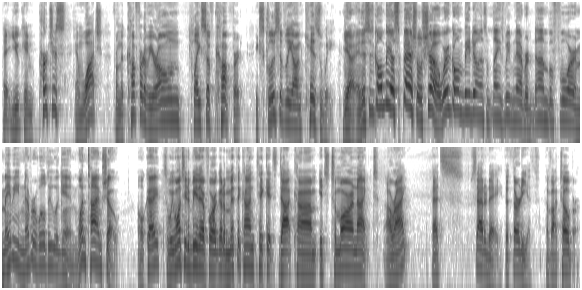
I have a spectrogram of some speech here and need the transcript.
that you can purchase and watch from the comfort of your own place of comfort exclusively on Kiswe. Yeah, and this is going to be a special show. We're going to be doing some things we've never done before and maybe never will do again. One time show, okay? So we want you to be there for it. Go to mythicontickets.com. It's tomorrow night, all right? That's Saturday, the 30th of October.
